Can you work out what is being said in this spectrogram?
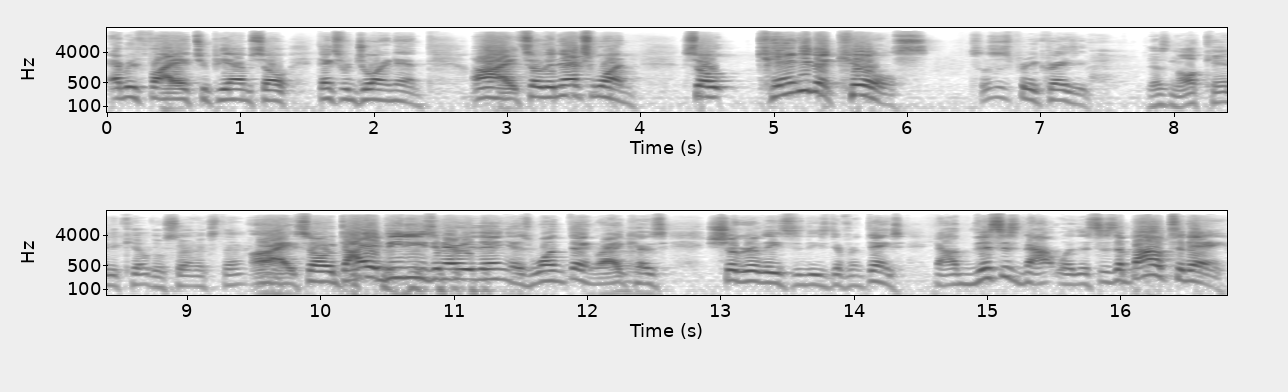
every Friday at 2 p.m. So thanks for joining in. All right, so the next one. So candy that kills. So this is pretty crazy. Doesn't all candy kill to a certain extent? All right, so diabetes and everything is one thing, right? Because sugar leads to these different things. Now, this is not what this is about today,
